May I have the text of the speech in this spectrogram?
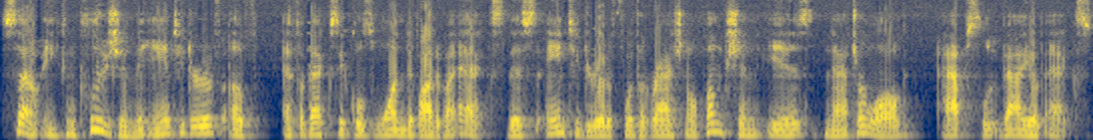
So, in conclusion, the antiderivative of f of x equals 1 divided by x. This antiderivative for the rational function is natural log absolute value of x.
